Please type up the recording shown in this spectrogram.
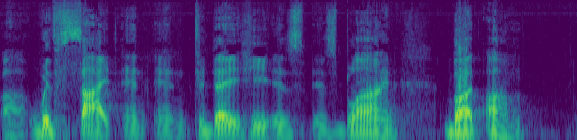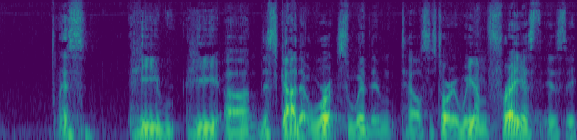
uh, with sight, and, and today he is, is blind. But um, he, he um, this guy that works with him tells the story. William Frey is, is the,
